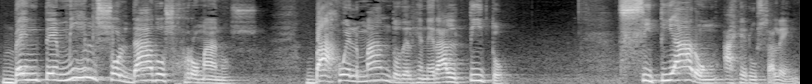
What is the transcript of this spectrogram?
20 mil soldados romanos, bajo el mando del general Tito, sitiaron a Jerusalén,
